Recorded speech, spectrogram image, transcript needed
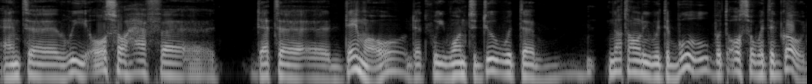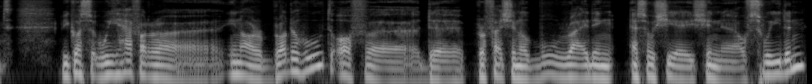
and uh, we also have uh, that uh, demo that we want to do with the not only with the bull but also with the goat, because we have our uh, in our brotherhood of uh, the Professional Bull Riding Association of Sweden,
